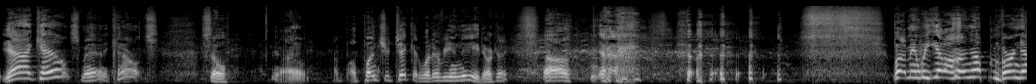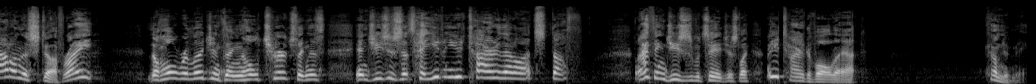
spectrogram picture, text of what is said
yeah, it counts, man, it counts. So, you know, I'll punch your ticket, whatever you need, okay? Uh, but I mean, we get all hung up and burned out on this stuff, right? The whole religion thing, the whole church thing. This, and Jesus says, hey, you, you tired of that, all that stuff? And I think Jesus would say it just like, are you tired of all that? Come to me.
